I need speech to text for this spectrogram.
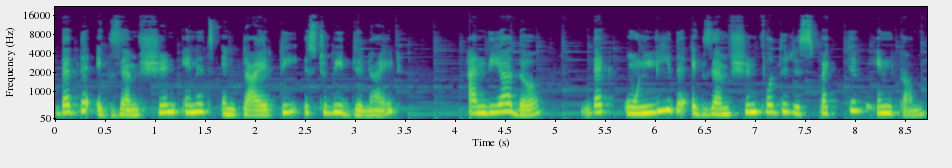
that the exemption in its entirety is to be denied, and the other, that only the exemption for the respective income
